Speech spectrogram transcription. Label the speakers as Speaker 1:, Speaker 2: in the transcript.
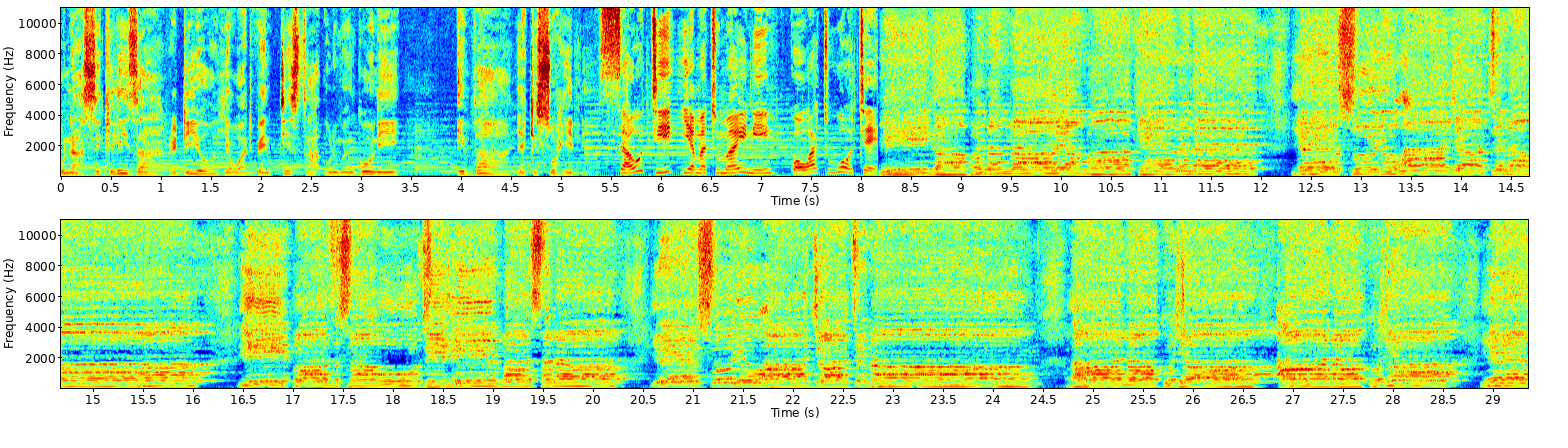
Speaker 1: unasikiliza redio ya uadventista ulimwenguni idhaa ya kiswahili.
Speaker 2: Sauti ya matumaini kwa watu wote.
Speaker 3: Nigapandana ya makelele yesu yuaja tena. Ipaza sauti himba sana yesu yuaja tena. Anakuja anakuja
